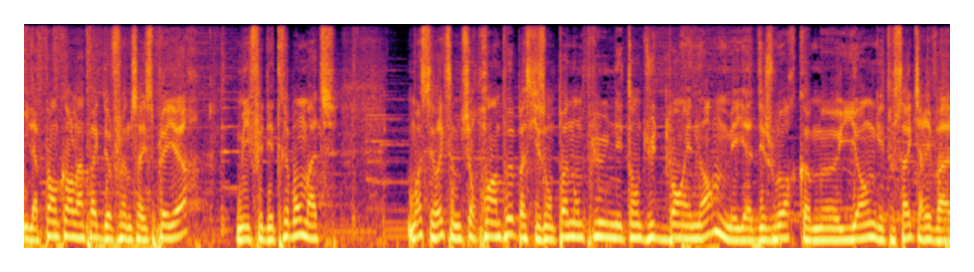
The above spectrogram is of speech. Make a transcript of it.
il a pas encore l'impact de franchise player, mais il fait des très bons matchs. Moi, c'est vrai que ça me surprend un peu parce qu'ils ont pas non plus une étendue de banc énorme, mais il y a des joueurs comme euh, Young et tout ça qui arrivent à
